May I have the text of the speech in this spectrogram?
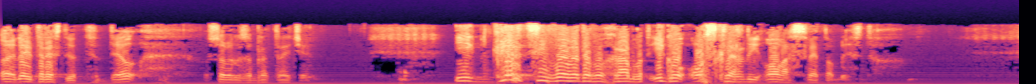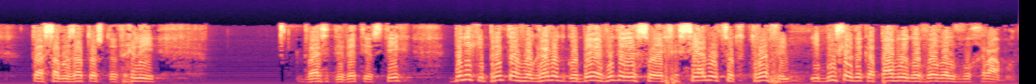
ова е најинтересниот дел, особено за брат Рече, и грци воведе во храмот и го оскверни ова свето место. Тоа само затоа што вели 29 стих, бидеќи претоа во градот го беа виделе со ефесијаницот Трофим и мисле дека Павле го вовел во храмот.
